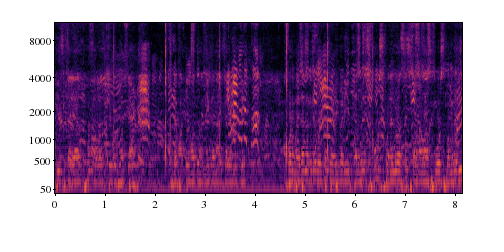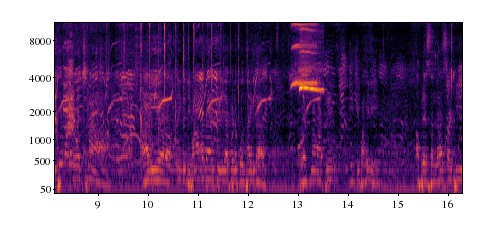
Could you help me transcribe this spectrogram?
तीच खऱ्या अर्थानं आवाजची गुणवत्ता आपल्या माध्यमातून अनेकांना ऐकायला मिळते. आपण मैदानाकडे बोलतो त्या ठिकाणी पनवेल स्पोर्ट्स पनवेल वाजतेच कर्नाला स्पोर्ट्स पनवेल इथे रचना. आणि एक दिमागदार पिढी आपण पुन्हा एकदा रचना मात्रे हिची पाहिली. आपल्या संघासाठी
